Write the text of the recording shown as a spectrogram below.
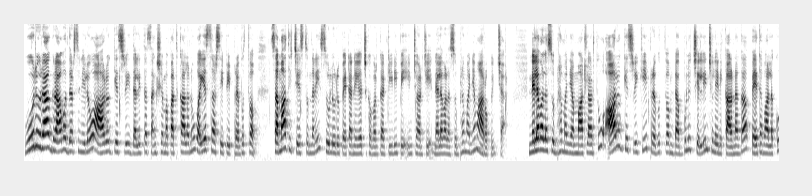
ఊరూరా గ్రామదర్శినిలో ఆరోగ్యశ్రీ దళిత సంక్షేమ పథకాలను వైఎస్ఆర్సీపీ ప్రభుత్వం సమాధి చేస్తుందని సూలూరుపేట నియోజకవర్గ టీడీపీ ఇన్ఛార్జి నెలవల సుబ్రహ్మణ్యం ఆరోపించారు. నెలవల సుబ్రహ్మణ్యం మాట్లాడుతూ ఆరోగ్యశ్రీకి ప్రభుత్వం డబ్బులు చెల్లించలేని కారణంగా పేదవాళ్ళకు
